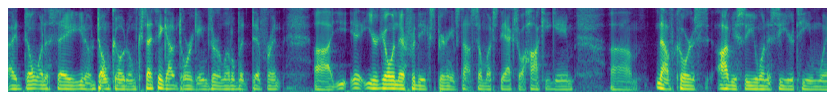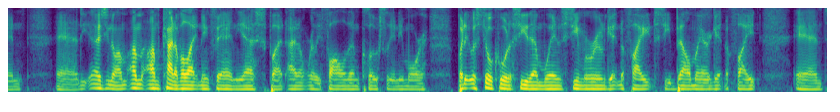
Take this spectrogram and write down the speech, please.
I don't want to say you know don't go to them because I think outdoor games are a little bit different. Uh, you, are going there for the experience, not so much the actual hockey game. Um, now, of course, obviously you want to see your team win, and as you know, I'm, I'm I'm kind of a Lightning fan, yes, but I don't really follow them closely anymore. But it was still cool to see them win, see Maroon get in a fight, see Bellemare get in a fight, and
